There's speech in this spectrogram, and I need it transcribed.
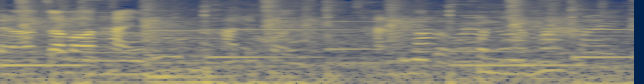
ดี๋ยวเราจะรอถ่ายรูปนะคะทุกคนถ่ายรูปแบบคนเยอะมาก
